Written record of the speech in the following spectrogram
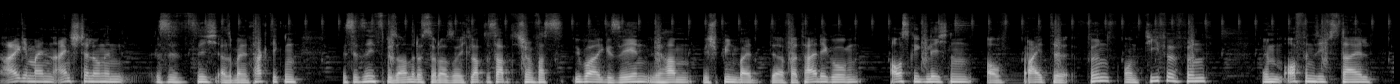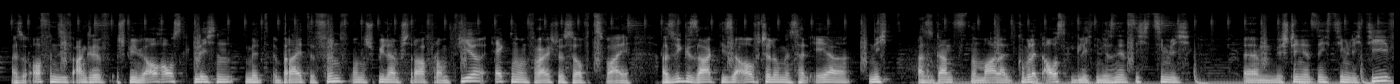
allgemeinen Einstellungen ist es nicht, also bei den Taktiken, ist jetzt nichts Besonderes oder so. Ich glaube, das habt ihr schon fast überall gesehen. Wir, haben, wir spielen bei der Verteidigung ausgeglichen auf Breite 5 und Tiefe 5. Im Offensivstyle, also Offensivangriff, spielen wir auch ausgeglichen mit Breite 5 und Spieler im Strafraum 4, Ecken und Freistöße auf 2. Also wie gesagt, diese Aufstellung ist halt eher nicht, also ganz normal, halt komplett ausgeglichen. Wir sind jetzt nicht ziemlich, ähm, wir stehen jetzt nicht ziemlich tief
